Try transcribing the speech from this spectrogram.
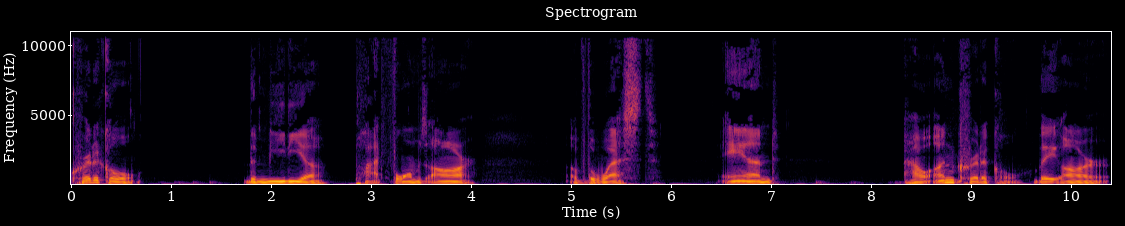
critical the media platforms are of the West and how uncritical they are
